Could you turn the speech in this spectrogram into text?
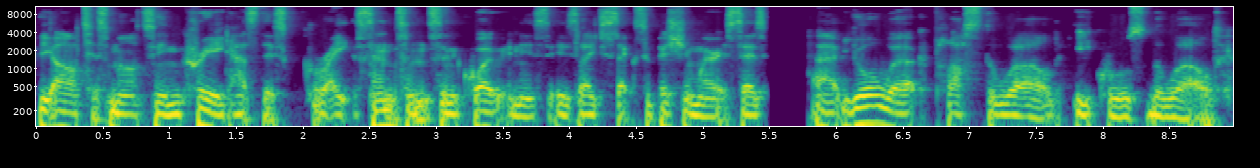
the artist Martin Creed has this great sentence and quote in his, his latest exhibition where it says, uh, your work plus the world equals the world.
